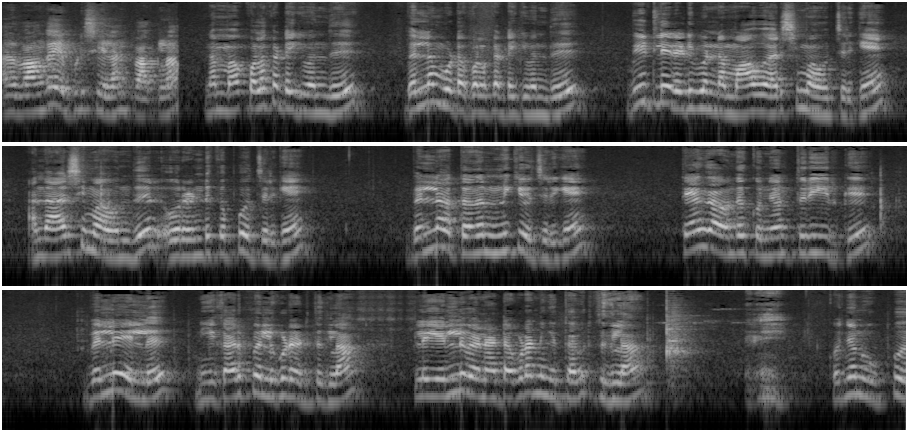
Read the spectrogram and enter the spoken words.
அது வாங்க எப்படி செய்யலாம்னு பார்க்கலாம். நம்ம கொழுக்கட்டைக்கு வந்து வெல்லம் போட்ட கொழுக்கட்டைக்கு வந்து வீட்டிலே ரெடி பண்ண மாவு அரிசி மாவு வச்சுருக்கேன். அந்த அரிசி மாவு வந்து ஒரு ரெண்டு கப்பு வச்சுருக்கேன். வெள்ளத்தை வந்து நுணுக்கி வச்சுருக்கேன். தேங்காய் வந்து கொஞ்சம் துரி இருக்குது வெள்ளை எள்ளு நீங்கள் கருப்பு எள்ளு கூட எடுத்துக்கலாம். இல்லை எள் வேணாட்டா கூட நீங்கள் தவிர்த்துக்கலாம். கொஞ்சோண்டு உப்பு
